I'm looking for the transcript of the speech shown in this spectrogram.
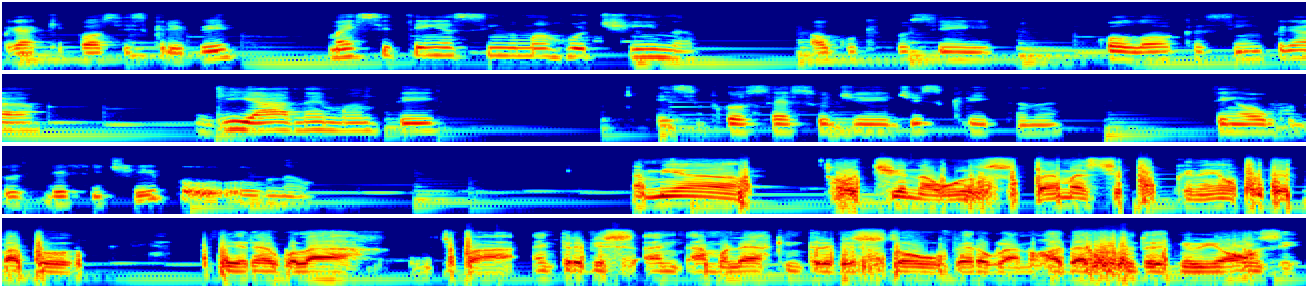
para que possa escrever. Mas se tem assim uma rotina, algo que você coloca assim para guiar, né, manter esse processo de, de escrita, né? Tem algo do, desse tipo ou não? A minha rotina, os poemas, tipo, que nem o próprio Verregular, tipo, a, entrevista, a, a, mulher que entrevistou o Verregular no Roda Viva em 2011,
